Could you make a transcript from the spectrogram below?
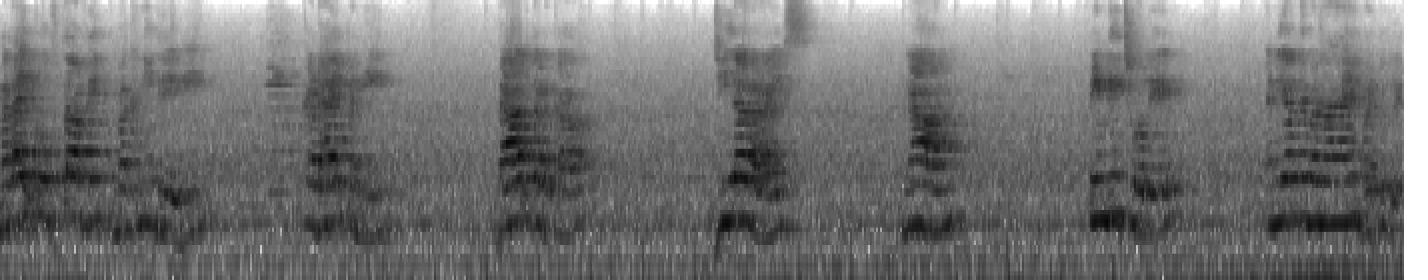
malai कोफ्ता विथ मखनी ग्रेवी कढ़ाई पनीर, दाल तड़का, जीरा राइस, नान, पिंडी छोले एंड ये हमने बनाया है भटूरे।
